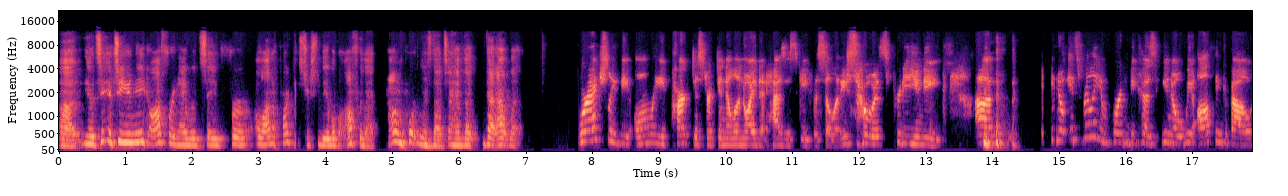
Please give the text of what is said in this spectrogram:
Uh, you know, it's a, it's a unique offering, I would say, for a lot of park districts to be able to offer that. How important is that to have that that outlet? We're actually the only park district in Illinois that has a ski facility, so it's pretty unique. Um, you know, it's really important because you know we all think about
